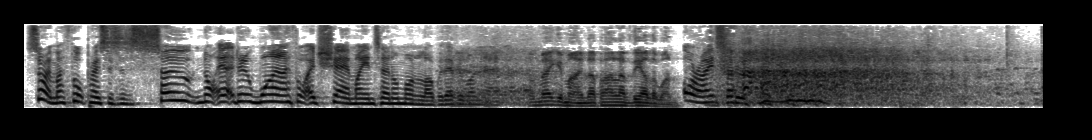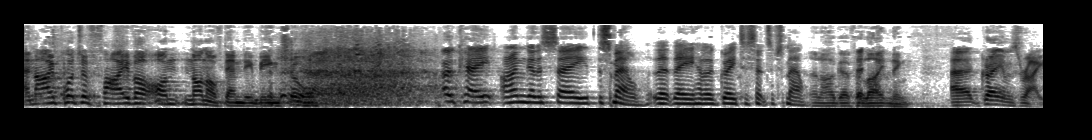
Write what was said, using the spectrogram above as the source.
Sorry, my thought process is so not. I don't know why I thought I'd share my internal monologue with everyone there. Well, make your mind up. I'll have the other one. All right. And I put a fiver on none of them being true. okay, I'm going to say the smell. That they have a greater sense of smell. And I'll go for lightning. Uh, Graeme's right.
